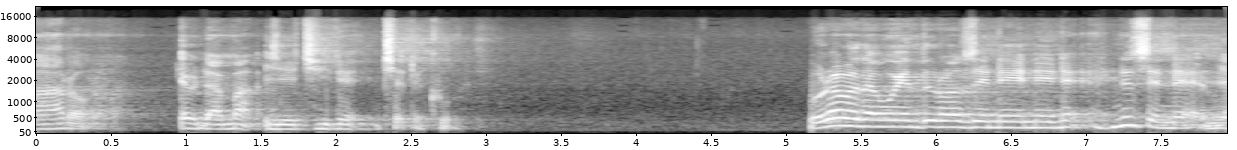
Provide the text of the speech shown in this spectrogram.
ါကတော့အမှန်တမ်းအရေးကြီးတဲ့အချက်တစ်ခုဘုရားမတဝင်သူတော်စင်နေအနေနဲ့နှစ်စင်နဲ့အမြ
